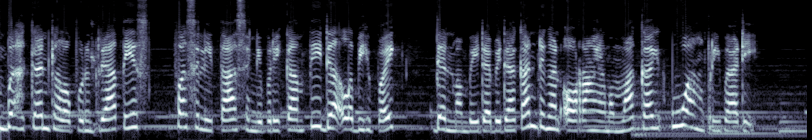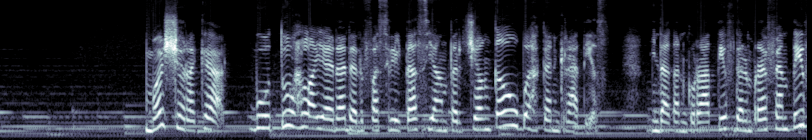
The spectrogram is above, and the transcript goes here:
Bahkan kalaupun gratis, fasilitas yang diberikan tidak lebih baik dan membeda-bedakan dengan orang yang memakai uang pribadi. Masyarakat butuh layanan dan fasilitas yang terjangkau bahkan gratis. Tindakan kuratif dan preventif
